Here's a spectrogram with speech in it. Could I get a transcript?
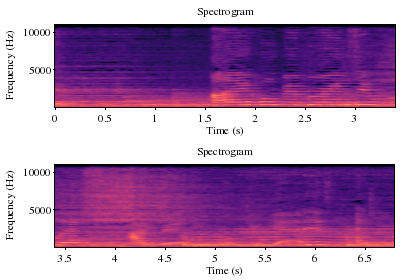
to. I hope it brings you bliss. I really hope you get it and you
